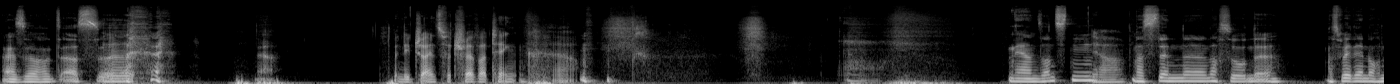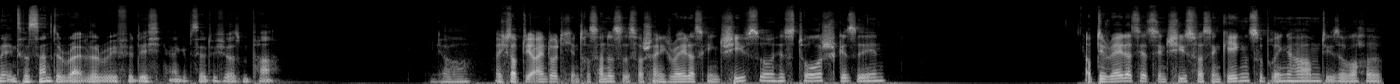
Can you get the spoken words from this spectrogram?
Also das, äh, Äh, ja. Wenn die Giants für Trevor tanken. Ja. Ja, ansonsten, ja. was denn äh, noch so eine, was wäre denn noch eine interessante Rivalry für dich? Da gibt es ja durchaus ein paar. Ja. Ich glaube, die eindeutig interessanteste ist wahrscheinlich Raiders gegen Chiefs, so historisch gesehen. Ob die Raiders jetzt den Chiefs was entgegenzubringen haben diese Woche,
